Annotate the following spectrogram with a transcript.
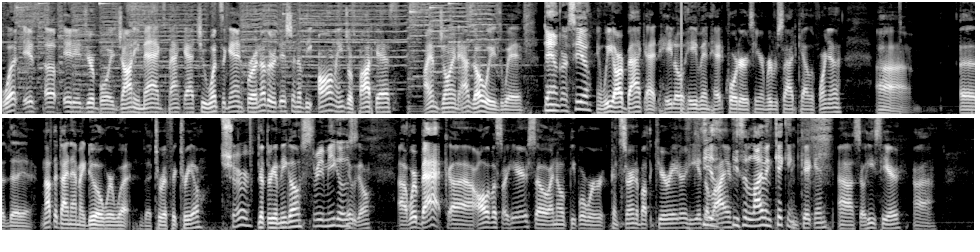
What is up? It is your boy Johnny Mags back at you once again for another edition of the All Angels podcast. I am joined as always with Dan Garcia. and we are back at Halo Haven headquarters here in Riverside, California. Uh, uh, the not the dynamic duo, we're what the terrific trio, Sure. the three amigos. Three amigos. Here we go. Uh, we're back. Uh, all of us are here, so I know people were concerned about the curator. He is He alive he's alive and kicking. and kicking. Uh, so he's here uh,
